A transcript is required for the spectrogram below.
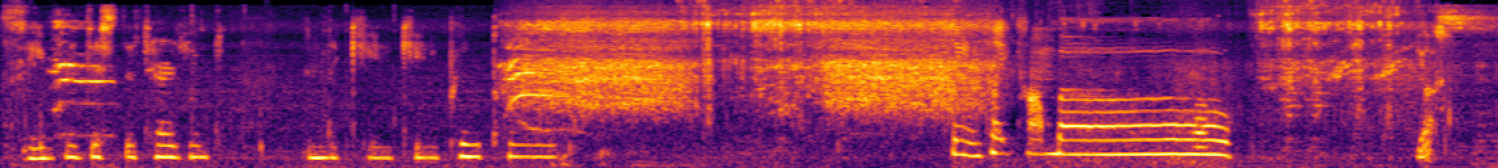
Save the dish detergent and the kitty kitty poo poo. Clean plate combo. Yes.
